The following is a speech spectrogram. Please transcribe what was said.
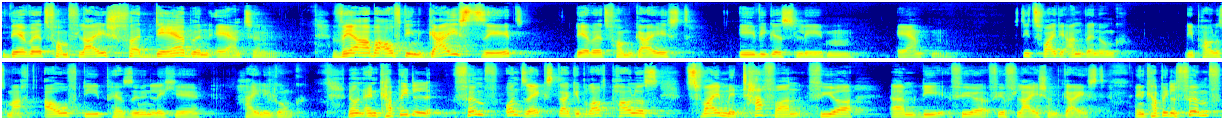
der wird vom Fleisch Verderben ernten. Wer aber auf den Geist sät, der wird vom Geist ewiges Leben ernten. Das ist die zweite Anwendung die Paulus macht, auf die persönliche Heiligung. Nun, in Kapitel 5 und 6, da gebraucht Paulus zwei Metaphern für, ähm, die, für, für Fleisch und Geist. In Kapitel 5,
